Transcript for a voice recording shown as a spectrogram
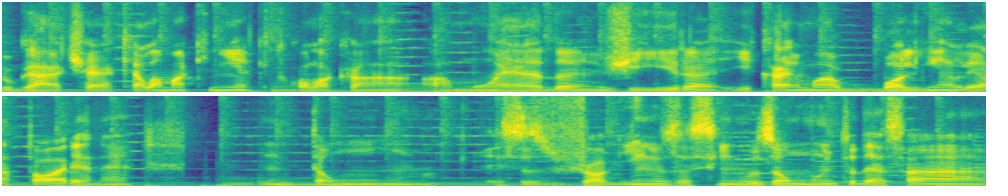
que o gacha é aquela maquininha que tu coloca a, a moeda, gira e cai uma bolinha aleatória, né? Então, esses joguinhos, assim, usam muito dessa,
